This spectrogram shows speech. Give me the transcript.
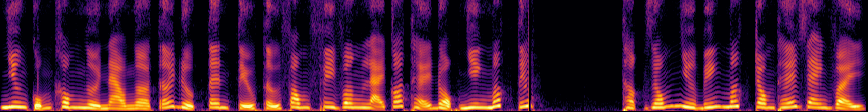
Nhưng cũng không người nào ngờ tới được tên tiểu tử Phong Phi Vân lại có thể đột nhiên mất tiếp. Thật giống như biến mất trong thế gian vậy.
